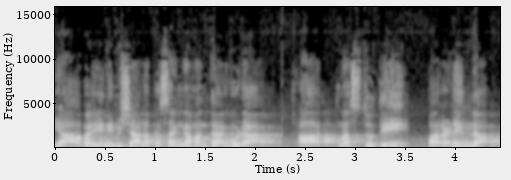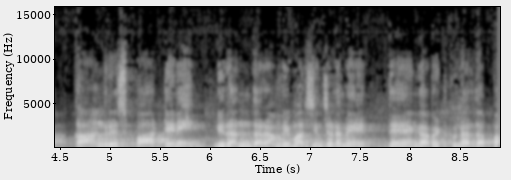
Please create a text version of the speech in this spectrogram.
యాభై నిమిషాల ప్రసంగం అంతా కూడా ఆత్మస్థుతి పరడింద కాంగ్రెస్ పార్టీని నిరంతరం విమర్శించడమే ధ్యేయంగా పెట్టుకున్నారు తప్ప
